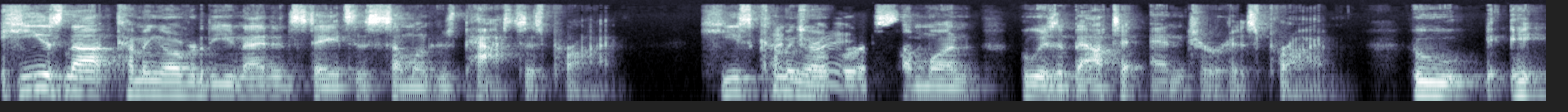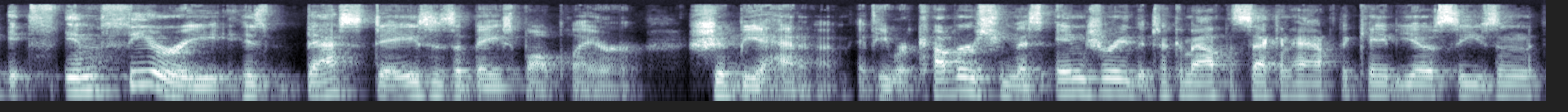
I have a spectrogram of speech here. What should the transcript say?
he is not coming over to the United States as someone who's past his prime. He's coming That's over right. as someone who is about to enter his prime, who, in theory, his best days as a baseball player should be ahead of him. If he recovers from this injury that took him out the second half of the KBO season,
